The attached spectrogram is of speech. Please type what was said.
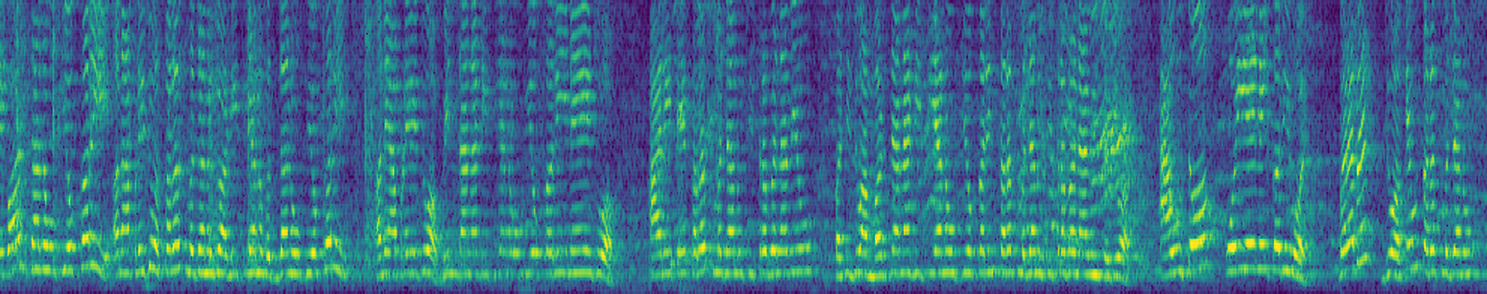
એ બધાનો ઉપયોગ કરી અને આપણે જો સરસ મજાનો જો આ ડીટિયાનો બધાનો ઉપયોગ કરી અને આપણે જો ભીંડાના ડીટિયાનો ઉપયોગ કરીને જો આ રીતે સરસ મજાનું ચિત્ર બનાવ્યું. પછી જો આ મરચાના ડીટિયાનો ઉપયોગ કરીને સરસ મજાનું ચિત્ર બનાવ્યું છે, જો. આવું તો કોઈએ નહીં કર્યું હોય. બરાબર? જો, કેવું સરસ મજાનું?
